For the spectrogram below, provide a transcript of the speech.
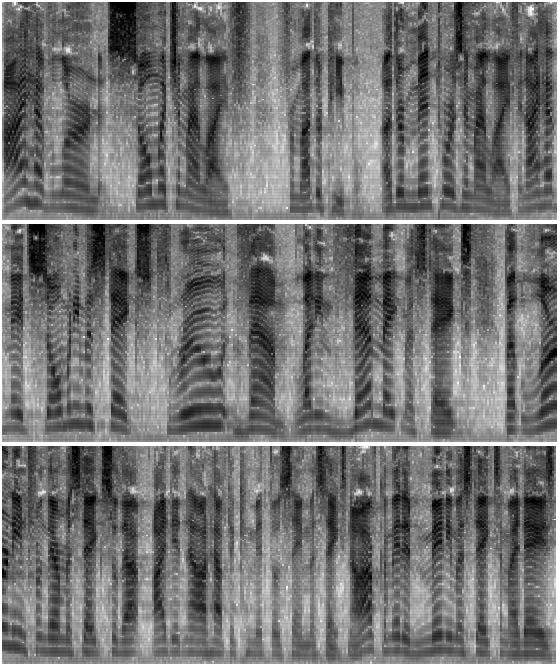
I have learned so much in my life from other people, other mentors in my life, and I have made so many mistakes through them, letting them make mistakes, but learning from their mistakes so that I did not have to commit those same mistakes. Now, I've committed many mistakes in my days,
